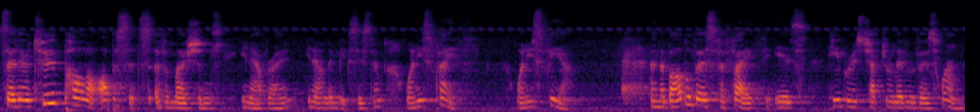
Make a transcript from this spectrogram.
So there are two polar opposites of emotions in our brain, in our limbic system. One is faith, one is fear. And the Bible verse for faith is Hebrews chapter 11, verse 1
